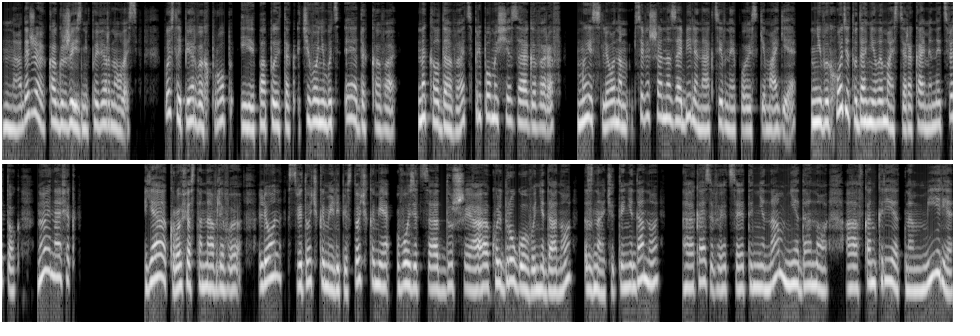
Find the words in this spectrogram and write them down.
Надо же, как жизнь повернулась. После первых проб и попыток чего-нибудь эдакого наколдовать при помощи заговоров. Мы с Леоном совершенно забили на активные поиски магии. Не выходит у Данилы мастера каменный цветок, ну и нафиг. Я кровь останавливаю, Леон с цветочками и лепесточками возится от души, а коль другого не дано, значит и не дано. А оказывается, это не нам не дано, а в конкретном мире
